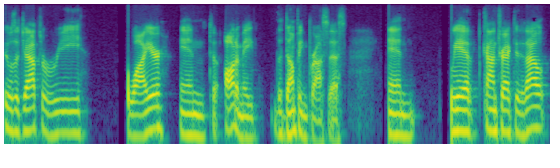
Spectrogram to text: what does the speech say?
it was a job to rewire and to automate the dumping process. And we had contracted it out.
